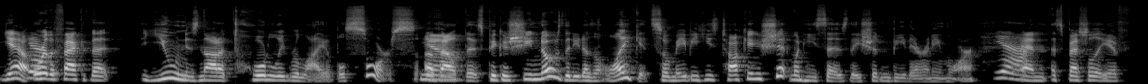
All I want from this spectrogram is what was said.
Yeah, Yeah. or the fact that Yoon is not a totally reliable source Yeah. about this because she knows that he doesn't like it. So maybe he's talking shit when he says they shouldn't be there anymore. Yeah. And especially if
